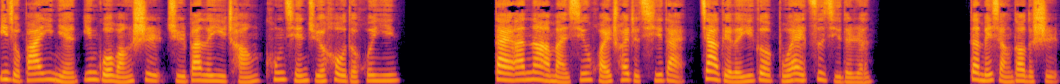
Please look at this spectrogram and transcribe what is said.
一九八一年，英国王室举办了一场空前绝后的婚姻。戴安娜满心怀揣着期待，嫁给了一个不爱自己的人。但没想到的是，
